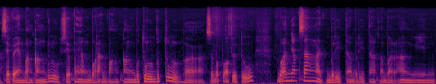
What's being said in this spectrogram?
siapa yang bangkang dulu? Siapa yang berat bangkang? Betul-betul sebab waktu itu banyak sangat berita-berita kabar angin.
